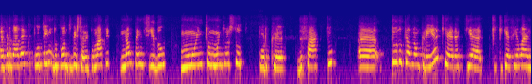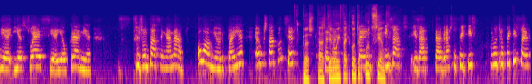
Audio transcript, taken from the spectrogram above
a verdade é que Putin, do ponto de vista diplomático, não tem sido muito, muito astuto, porque, de facto, uh, tudo o que ele não queria, que era que a, que a Finlândia e a Suécia e a Ucrânia se juntassem à NATO ou à União Europeia, é o que está a acontecer. Pois, está a ter um efeito contraproducente. Tem, exato, exato. Está a virar-se o feitiço por outro feiticeiro.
